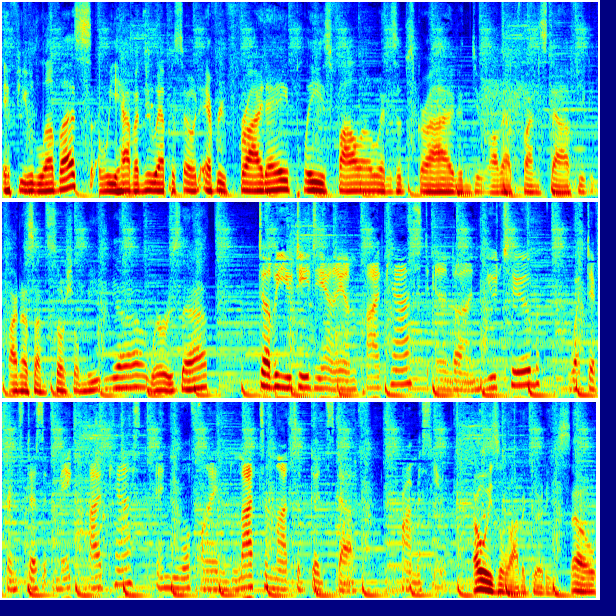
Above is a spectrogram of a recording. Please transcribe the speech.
If you love us, we have a new episode every Friday. Please follow and subscribe and do all that fun stuff. You can find us on social media. Where is that? WDDIM podcast and on YouTube. What difference does it make podcast? And you will find lots and lots of good stuff. Promise you. always a lot of goodies. So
